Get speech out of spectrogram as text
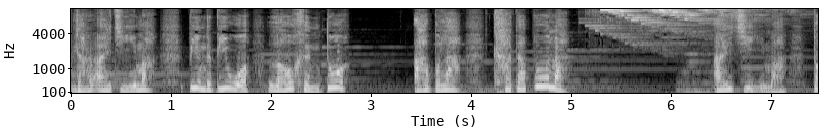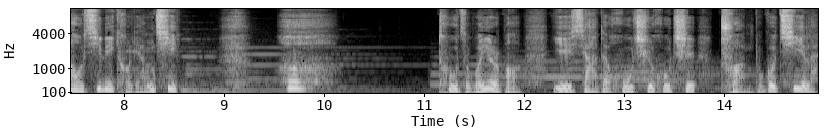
让埃及姨妈变得比我老很多。阿布拉卡达布拉！埃及姨妈倒吸了一口凉气，哦，兔子威尔宝也吓得呼哧呼哧喘不过气来。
